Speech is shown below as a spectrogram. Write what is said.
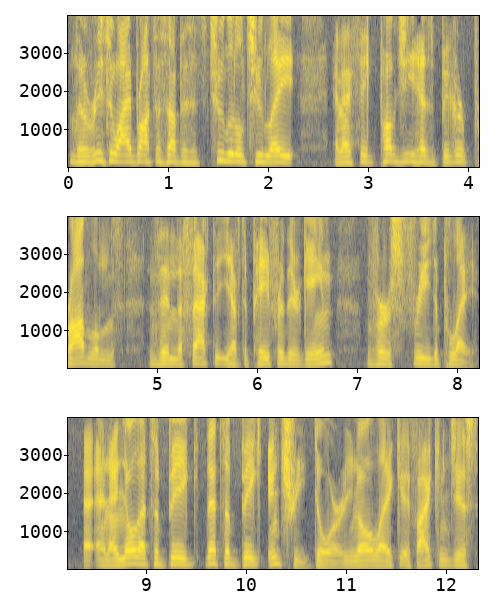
the reason why I brought this up is it's too little, too late, and I think PUBG has bigger problems than the fact that you have to pay for their game versus free to play. And I know that's a big that's a big entry door. You know, like if I can just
